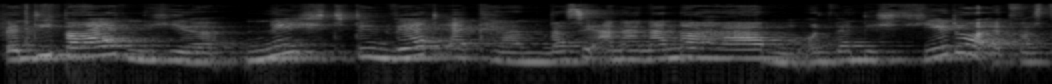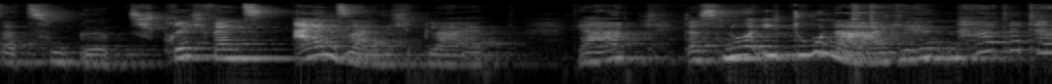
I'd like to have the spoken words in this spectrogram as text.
Wenn die beiden hier nicht den Wert erkennen, was sie aneinander haben und wenn nicht jeder etwas dazu gibt, sprich wenn es einseitig bleibt, ja, dass nur Iduna hier hinten, ha, ta, ta,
